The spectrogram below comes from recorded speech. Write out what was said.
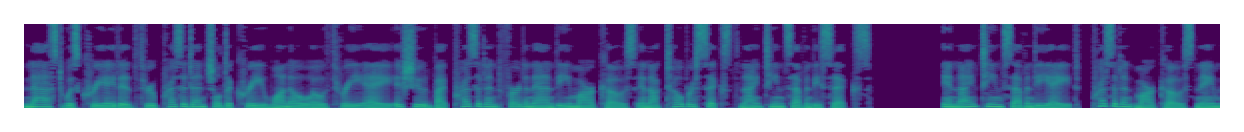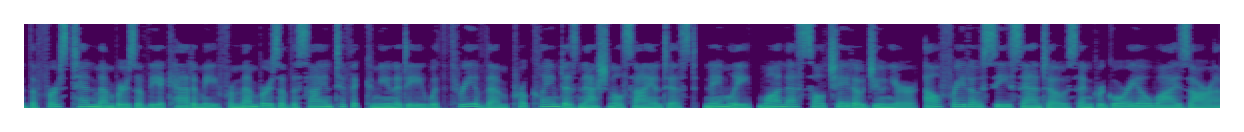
NAST was created through Presidential Decree 1003A issued by President Ferdinand E. Marcos in October 6, 1976. In 1978, President Marcos named the first ten members of the Academy from members of the scientific community with three of them proclaimed as national scientist, namely, Juan S. Salcedo Jr., Alfredo C. Santos and Gregorio Y. Zara.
